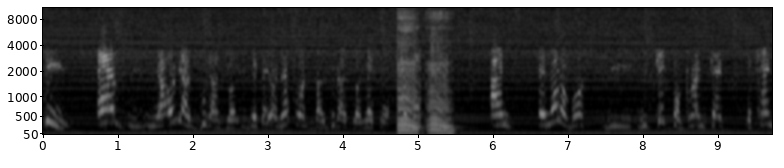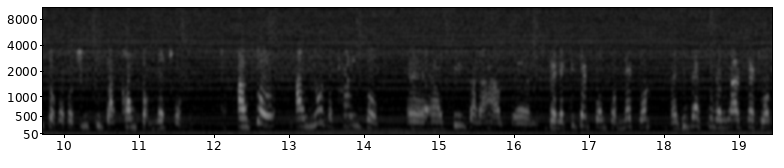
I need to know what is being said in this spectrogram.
C, every you are only as good as your they say your network is as good as your network. Mm, mm. And a lot of us we we take for granted the kinds of opportunities that come from networking. And so I know the kinds of uh, uh, things that I have um, benefited from from network, my business school Netherlands network,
